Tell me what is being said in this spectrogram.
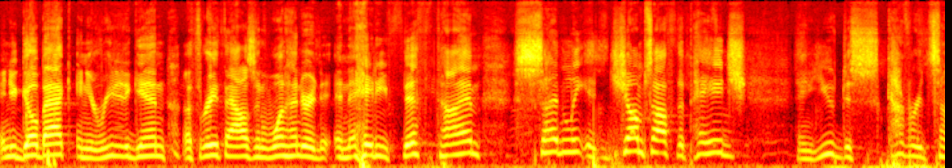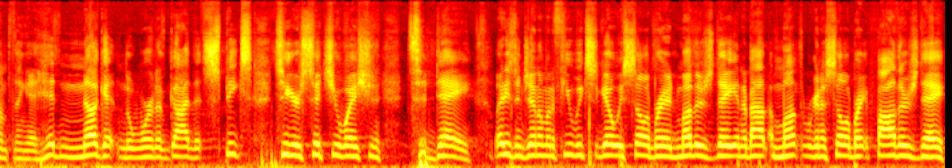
And you go back and you read it again a 3,185th time, suddenly it jumps off the page and you've discovered something, a hidden nugget in the Word of God that speaks to your situation today. Ladies and gentlemen, a few weeks ago we celebrated Mother's Day. In about a month, we're going to celebrate Father's Day.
